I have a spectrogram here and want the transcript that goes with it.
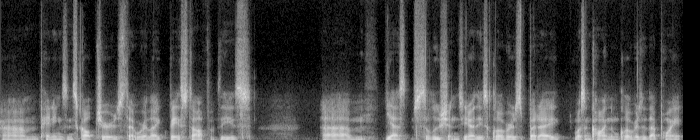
um, paintings and sculptures that were like based off of these, um, yes, solutions. You know, these clovers, but I wasn't calling them clovers at that point.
